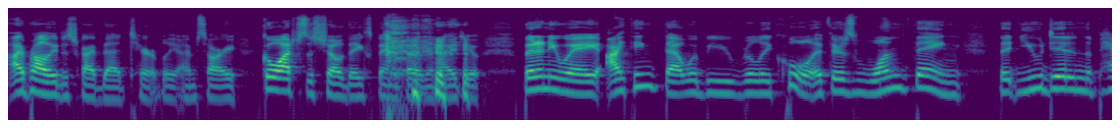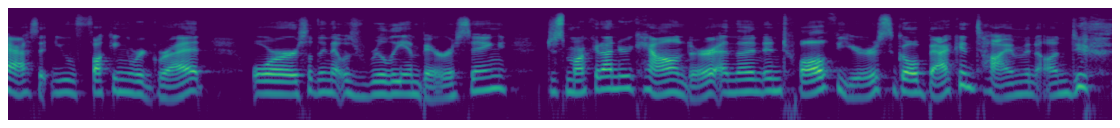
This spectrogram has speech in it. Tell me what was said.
I probably described that terribly. I'm sorry. Go watch the show. They explain it better than I do. But anyway, I think that would be really cool. If there's one thing that you did in the past that you fucking regret or something that was really embarrassing, just mark it on your calendar and then in 12 years go back in time and undo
